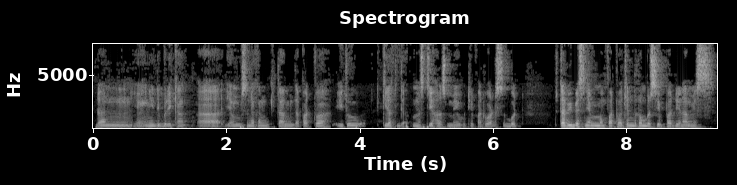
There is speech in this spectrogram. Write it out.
Dan yang ini diberikan, uh, yang misalnya kan kita minta fatwa, itu kita tidak mesti harus mengikuti fatwa tersebut. Tetapi biasanya memang fatwa cenderung bersifat dinamis.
